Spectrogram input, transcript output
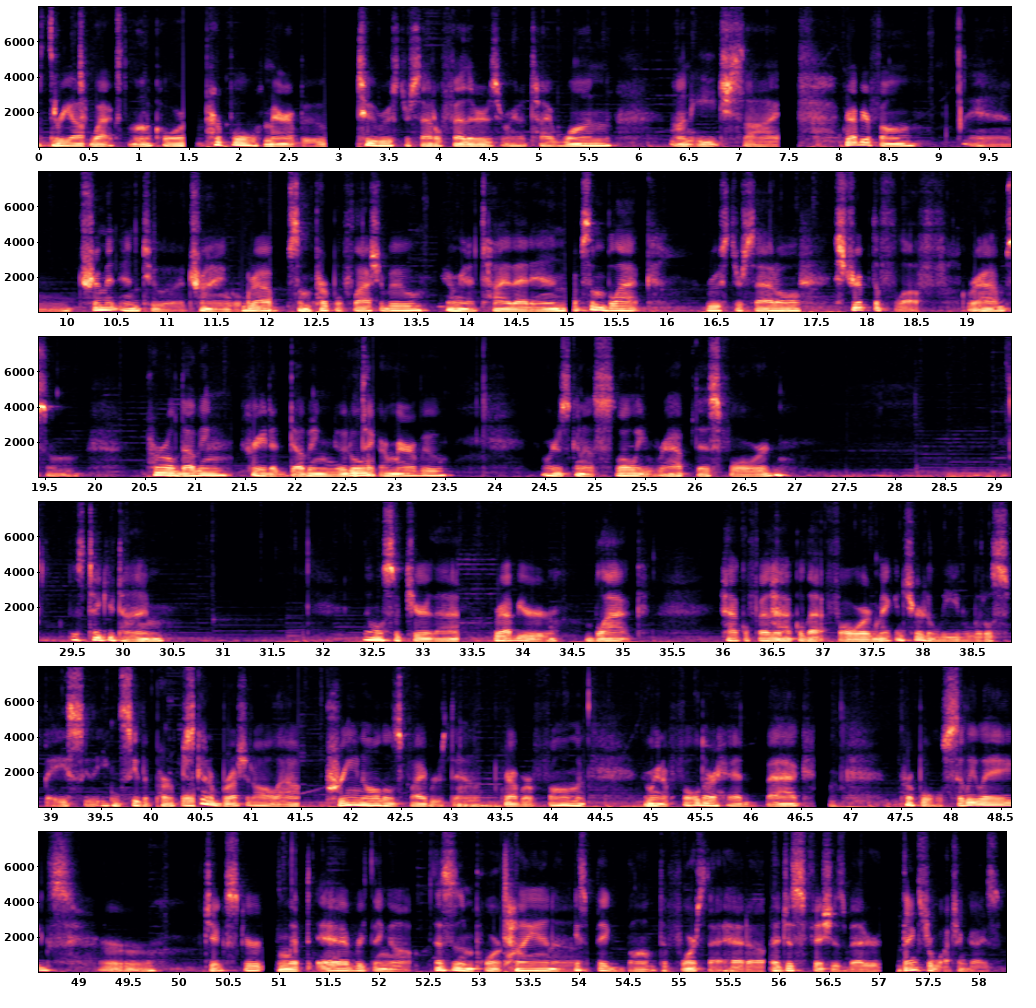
three off waxed monocord, purple marabou, two rooster saddle feathers. We're going to tie one on each side. Grab your foam and trim it into a triangle. Grab some purple flashabou and we're going to tie that in. Grab some black rooster saddle, strip the fluff, grab some pearl dubbing, create a dubbing noodle, take our marabou. We're just going to slowly wrap this forward. Just take your time. Then we'll secure that. Grab your black hackle feather, hackle that forward, making sure to leave a little space so that you can see the purple. Just gonna brush it all out, preen all those fibers down. Grab our foam and we're gonna fold our head back. Purple silly legs or jig skirt and lift everything up. This is important. Tie in a nice big bump to force that head up. It just fishes better. Thanks for watching guys.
